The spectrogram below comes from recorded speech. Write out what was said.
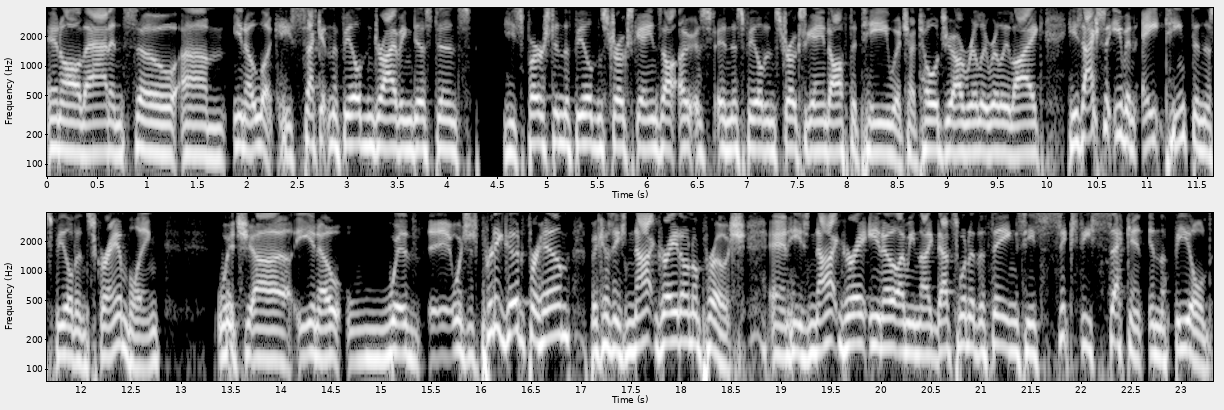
and all that. And so, um, you know, look, he's second in the field in driving distance. He's first in the field in strokes gains uh, in this field in strokes gained off the tee, which I told you I really really like. He's actually even 18th in this field in scrambling, which uh, you know with which is pretty good for him because he's not great on approach and he's not great. You know, I mean, like that's one of the things. He's 62nd in the field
